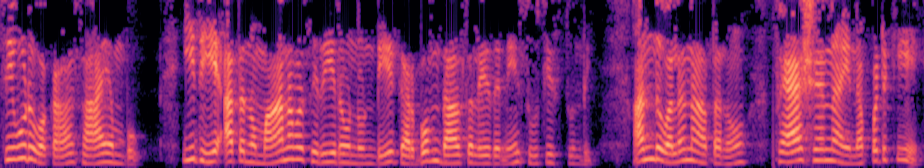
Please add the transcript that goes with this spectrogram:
శివుడు ఒక సాయంభు. ఇది అతను మానవ శరీరం నుండి గర్భం దాల్చలేదని సూచిస్తుంది. అందువలన అతను ఫ్యాషన్ అయినప్పటికీ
